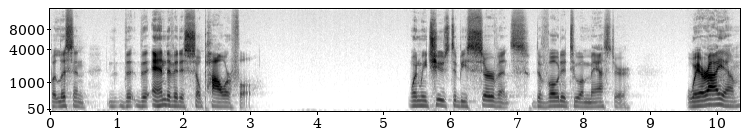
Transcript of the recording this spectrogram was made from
But listen, the, the end of it is so powerful. when we choose to be servants devoted to a master. Where I am,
